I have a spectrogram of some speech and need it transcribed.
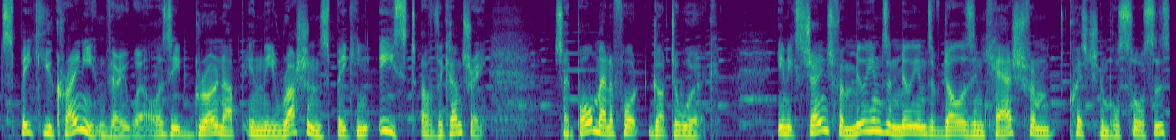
speak Ukrainian very well, as he'd grown up in the Russian speaking east of the country. So Paul Manafort got to work. In exchange for millions and millions of dollars in cash from questionable sources,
